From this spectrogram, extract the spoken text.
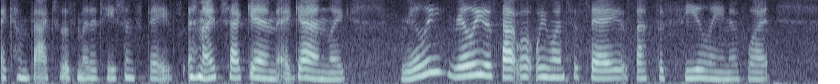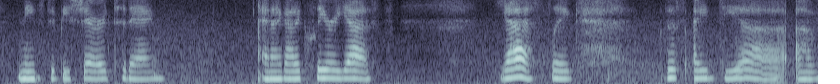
I come back to this meditation space and I check in again, like, Really? Really? Is that what we want to say? Is that the feeling of what needs to be shared today? And I got a clear yes. Yes, like this idea of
